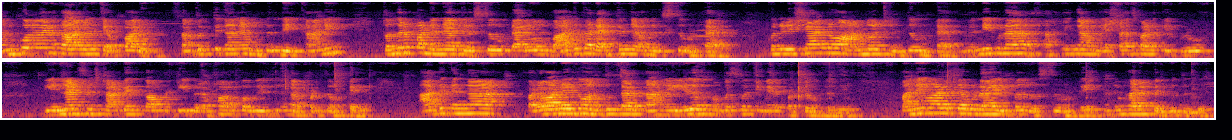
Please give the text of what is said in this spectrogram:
అనుకూలమైన కాలం అని చెప్పాలి. సంతృప్తిగానే ఉంటుంది. కానీ తొందరపాటు నిర్ణయాలు చేస్తూ ఉంటారు. బాధ్యత రహితంగా వ్యవహరిస్తూ ఉంటారు. కొన్ని విషయాల్లో ఆందోళన చెందుతూ ఉంటారు. ఇవన్నీ కూడా సహజంగా మేషరాశి వాళ్ళకి ఇప్పుడు ఏనాడు స్టార్ట్ అయింది కాబట్టి ప్రభావం ఒక విధంగా కనపడుతూ ఉంటాయి. ఆర్థికంగా పర్వాలేదు అనుకుంటారు కానీ ఏదో ఒక సమస్య మీద పడుతూ ఉంటుంది. పని వాళ్ళతో కూడా ఇబ్బందులు వస్తూ ఉంటాయి. అనుభారం పెరుగుతుంది.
